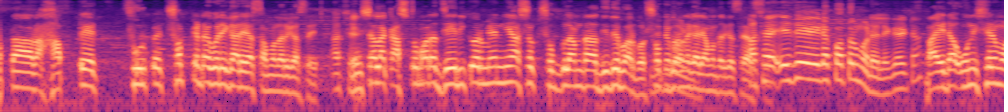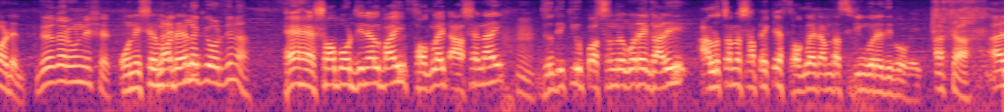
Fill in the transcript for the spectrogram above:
আপনার হাফ প্লেট ফুল পেট সব ক্যাটাগরি গাড়ি আছে আমাদের কাছে। ইনশাল্লাহ কাস্টমার যে রিকোয়ারমেন্ট নিয়ে আসুক সবগুলো আমরা দিতে পারব। সব ধরনের গাড়ি আমাদের কাছে আছে। আচ্ছা এই যে এটা কত মডেল গাড়িটা? ভাই এটা উনিশের মডেল দুই হাজার উনিশের। উনিশের মডেল মডেল কি অরিজিনাল হ্যাঁ হ্যাঁ সব অরিজিনাল ভাই ফগ লাইট আসে নাই। যদি কেউ পছন্দ করে গাড়ি আলোচনা সাপেক্ষে ফগ লাইট আমরা সিটিং করে দিব ভাই। আচ্ছা আর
